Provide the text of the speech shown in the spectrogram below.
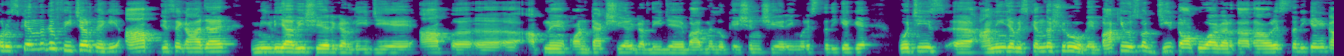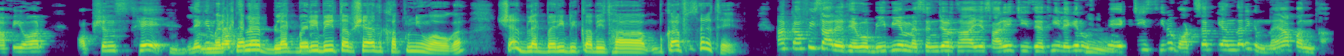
और उसके अंदर जो फीचर थे कि आप जिसे कहा जाए मीडिया भी शेयर कर लीजिए आप अपने कॉन्टैक्ट शेयर कर लीजिए बाद में लोकेशन शेयरिंग और इस तरीके के वो चीज़ आनी जब इसके अंदर शुरू हो गई। बाकी उस वक्त जी टॉक हुआ करता था और इस तरीके के काफ़ी और ऑप्शंस थे लेकिन मेरा ख्याल है ब्लैकबेरी भी तब शायद खत्म नहीं हुआ होगा। शायद ब्लैकबेरी भी कभी था काफ़ी सारे थे। हाँ काफ़ी सारे थे वो बीबीएम मैसेंजर था ये सारी चीज़ें थी लेकिन उसमें हम्म। एक चीज़ थी ना व्हाट्सएप के अंदर एक नयापन था।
